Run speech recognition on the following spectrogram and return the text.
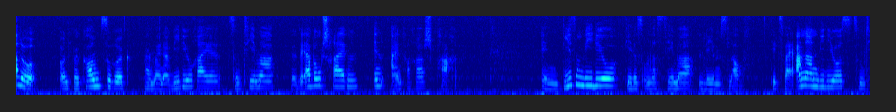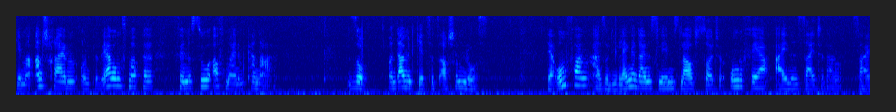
Hallo und willkommen zurück bei meiner Videoreihe zum Thema Bewerbungsschreiben in einfacher Sprache. In diesem Video geht es um das Thema Lebenslauf. Die zwei anderen Videos zum Thema Anschreiben und Bewerbungsmappe findest du auf meinem Kanal. So, und damit geht es jetzt auch schon los. Der Umfang, also die Länge deines Lebenslaufs, sollte ungefähr eine Seite lang sein.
